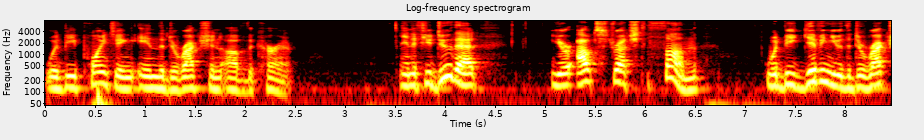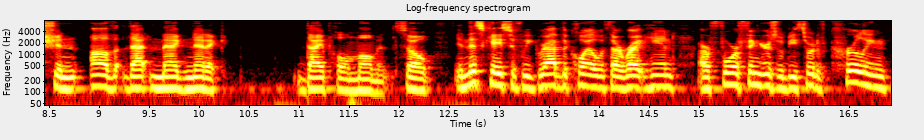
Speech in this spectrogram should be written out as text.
would be pointing in the direction of the current. And if you do that, your outstretched thumb would be giving you the direction of that magnetic dipole moment. So in this case, if we grab the coil with our right hand, our four fingers would be sort of curling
